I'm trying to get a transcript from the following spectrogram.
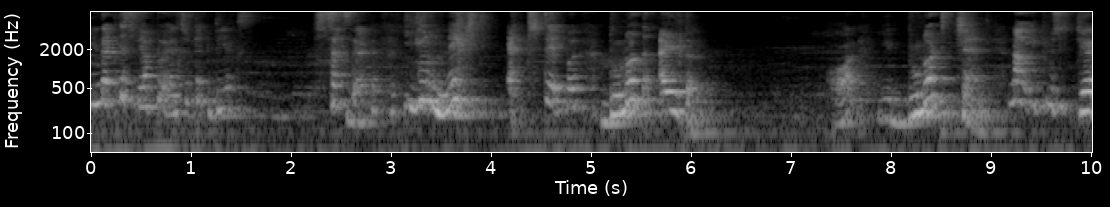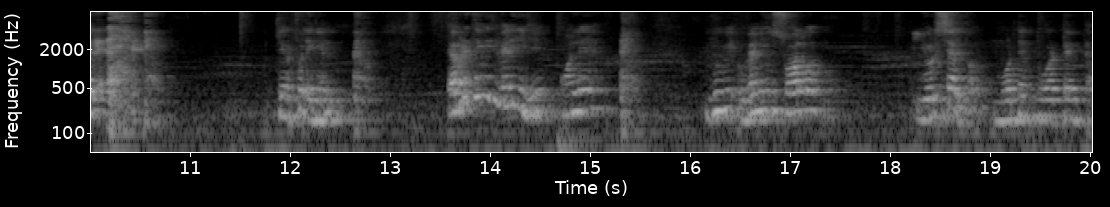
In that case, you have to also take dx. Such that your next step do not alter or you do not change. Now if you stare careful again, everything is very easy. Only you when you solve yourself more than two or ten uh,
